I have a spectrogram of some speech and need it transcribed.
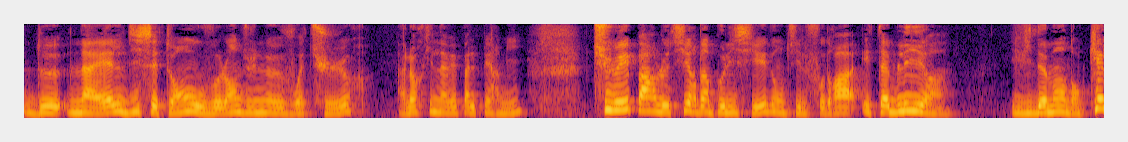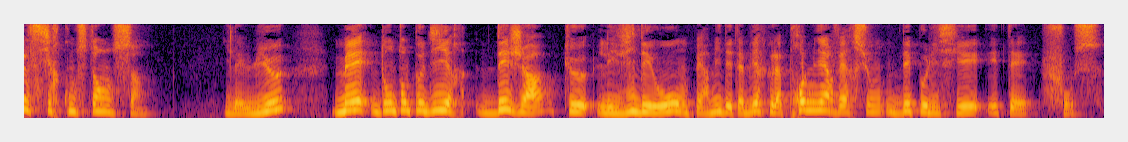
de Naël, 17 ans, au volant d'une voiture alors qu'il n'avait pas le permis, tué par le tir d'un policier dont il faudra établir évidemment dans quelles circonstances il a eu lieu, mais dont on peut dire déjà que les vidéos ont permis d'établir que la première version des policiers était fausse.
